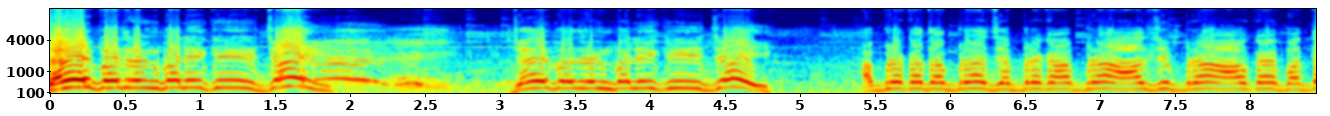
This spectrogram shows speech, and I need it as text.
జై బజరంగ్ బలికి జై! జై బజరంగ్ బలికి జై! అబ్రకదబ్రా జబ్రకాబ్రా ఆల్జిబ్రా ఆవకాయ బద్ద.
